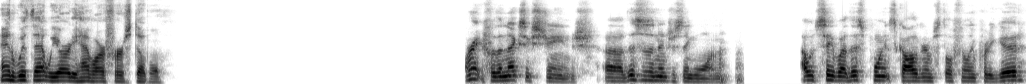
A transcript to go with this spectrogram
And with that, we already have our first double. All right, for the next exchange, uh, this is an interesting one. I would say by this point, Skallagrim's still feeling pretty good.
